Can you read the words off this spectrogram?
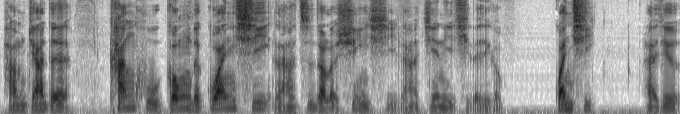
他们家的看护工的关系，然后知道了讯息，然后建立起了这个关系，他就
